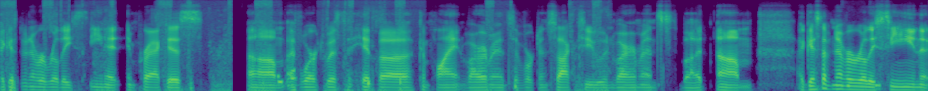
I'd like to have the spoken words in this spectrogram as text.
I guess I've never really seen it in practice. Um, I've worked with HIPAA compliant environments. I've worked in SOC 2 environments, but um, I guess I've never really seen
